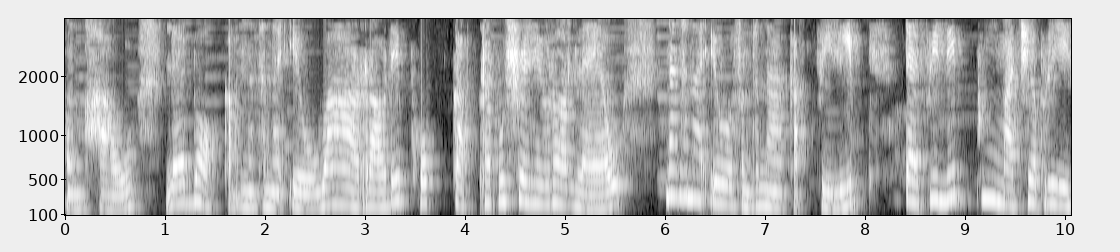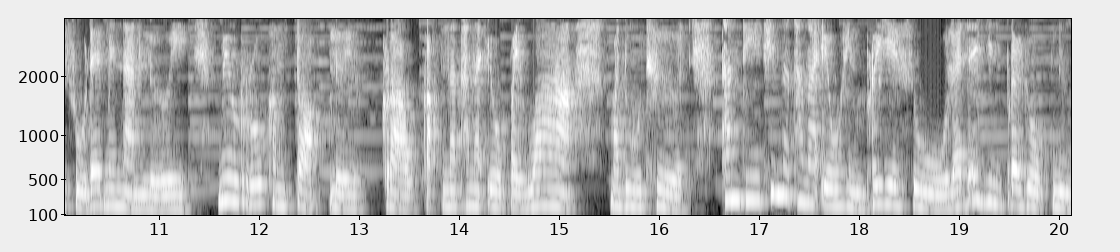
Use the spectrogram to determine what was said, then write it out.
ของเขา และบอกกับนาธานาเอลว่าเราได้พบกับพระผู้ช่วยให้รอดแล้ว นาธานาเอลสนทนากับฟิลิป แต่ฟิลิปเพิ่งมาเชื่อพระเยซูได้ไม่นานเลย ไม่รู้คำตอบเลยกล่าวกับนาธานาเอลไปว่า มาดูเถิด ทันทีที่นาธานาเอลเห็นพระเยซูและได้ยินประโยคหนึ่ง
